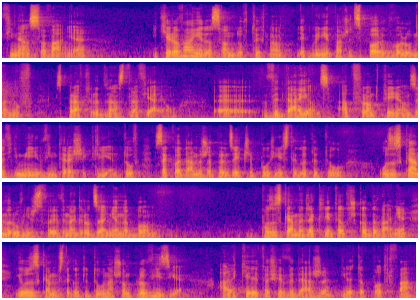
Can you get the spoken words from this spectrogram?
finansowanie i kierowanie do sądów tych, no, jakby nie patrzeć, sporych wolumenów spraw, które do nas trafiają. E, Wydając upfront pieniądze w imieniu, w interesie klientów, zakładamy, że prędzej czy później z tego tytułu uzyskamy również swoje wynagrodzenie, no bo pozyskamy dla klienta odszkodowanie i uzyskamy z tego tytułu naszą prowizję. Ale kiedy to się wydarzy, ile to potrwa,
